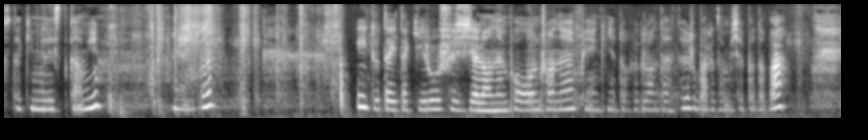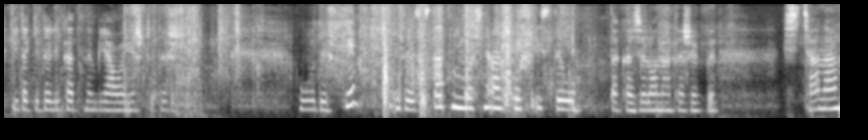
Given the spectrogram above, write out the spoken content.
z takimi listkami. Jakby. I tutaj taki róż z zielonym połączony. Pięknie to wygląda też, bardzo mi się podoba. I takie delikatne białe jeszcze też łodyżki. I to jest ostatni właśnie arkusz i z tyłu taka zielona też jakby ściana.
